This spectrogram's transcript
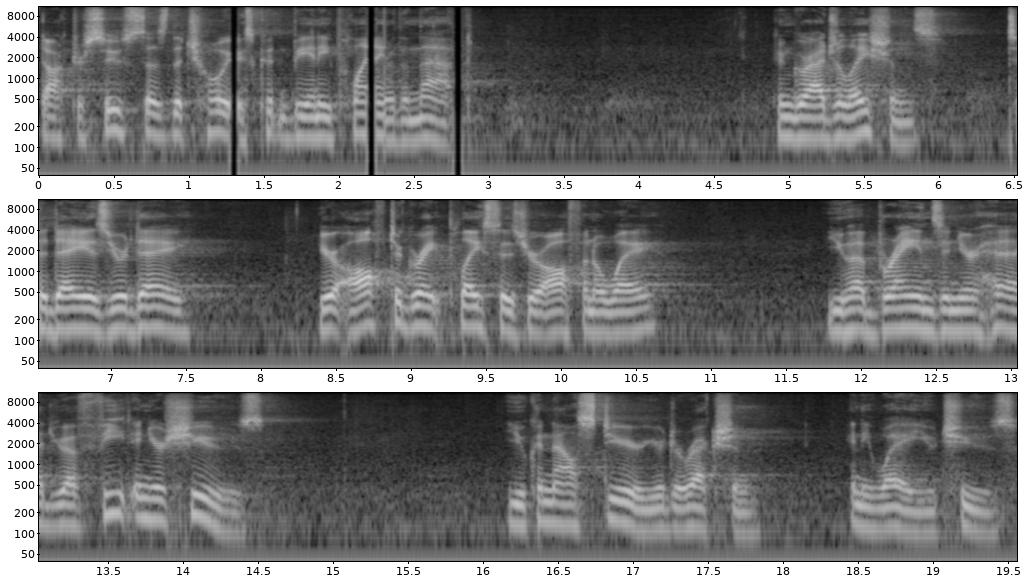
Dr. Seuss says the choice couldn't be any plainer than that. Congratulations. Today is your day. You're off to great places, you're off and away. You have brains in your head, you have feet in your shoes. You can now steer your direction any way you choose.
